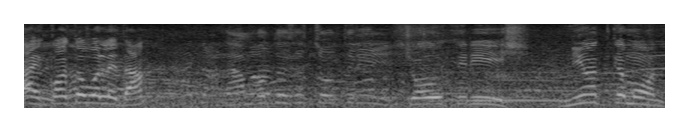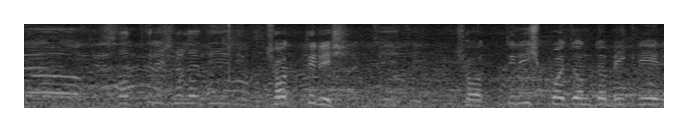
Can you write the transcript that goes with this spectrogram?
ভাই কত বলে দাম? দাম বলতেছে চৌত্রিশ। চৌত্রিশ। নিয়ত কেমন? ছত্রিশ হলে দিয়ে ছত্রিশ। ছত্রিশ পর্যন্ত বিক্রির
